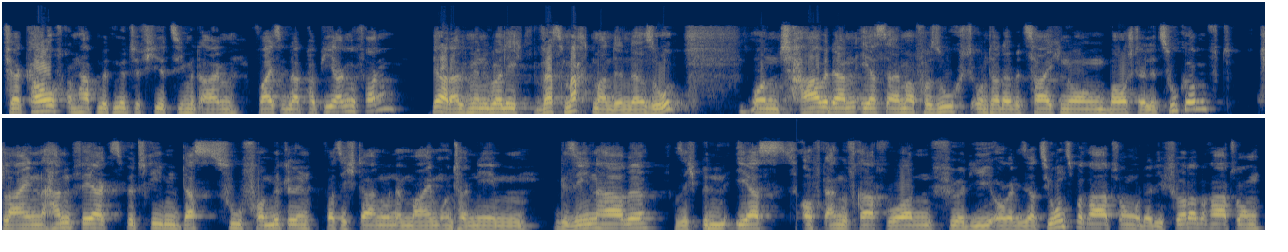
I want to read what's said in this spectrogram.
verkauft und habe mit Mitte 40 mit einem weißen Blatt Papier angefangen ja, da habe ich mir überlegt, was macht man denn da so? Und habe dann erst einmal versucht, unter der Bezeichnung Baustelle Zukunft kleinen Handwerksbetrieben das zu vermitteln, was ich da nun in meinem Unternehmen gesehen habe. Also ich bin erst oft angefragt worden für die Organisationsberatung oder die Förderberatung.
